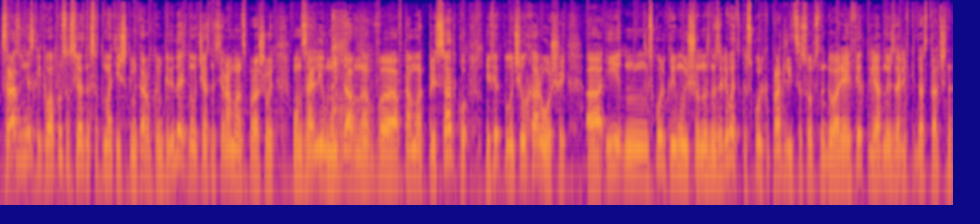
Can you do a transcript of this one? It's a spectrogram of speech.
Сразу несколько вопросов, связанных с автоматическими коробками передач. Ну, в частности, Роман спрашивает, он залил недавно в автомат присадку, эффект получил хороший. А, и сколько ему еще нужно заливать, сколько продлится, собственно говоря, эффект, или одной заливки достаточно?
